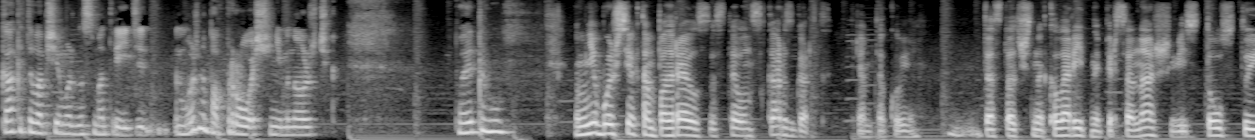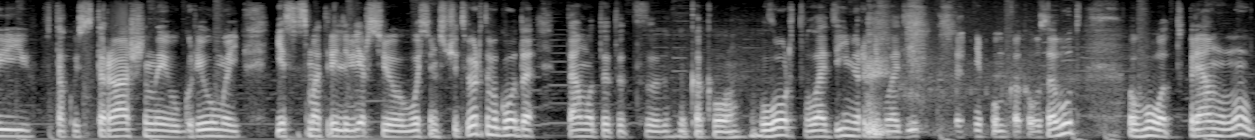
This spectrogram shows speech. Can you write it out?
как это вообще можно смотреть? Можно попроще немножечко. Поэтому... Ну, мне больше всех там понравился Стеллан Скарсгард. Прям такой достаточно колоритный персонаж, весь толстый, такой страшный, угрюмый. Если смотрели версию 84 года, там вот этот, э, как его, лорд Владимир, не Владимир, не помню, как его зовут. Вот, прям, ну,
